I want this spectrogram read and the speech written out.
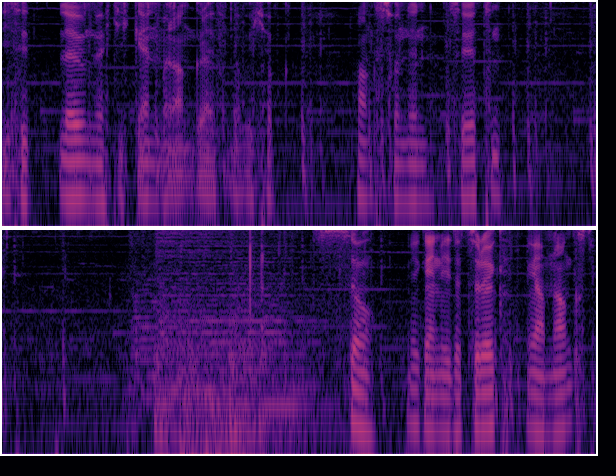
Diese Löwen möchte ich gerne mal angreifen, aber ich habe Angst von den Söten. So, wir gehen wieder zurück. Wir haben Angst.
